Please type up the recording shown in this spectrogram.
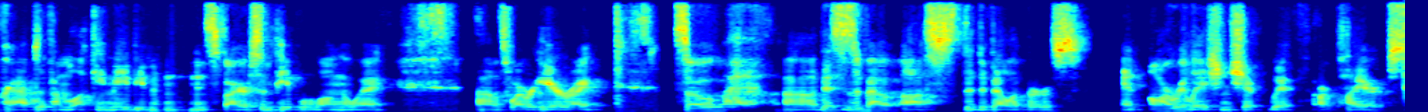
perhaps if I'm lucky, maybe even inspire some people along the way. Uh, that's why we're here, right? So, uh, this is about us, the developers, and our relationship with our players.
